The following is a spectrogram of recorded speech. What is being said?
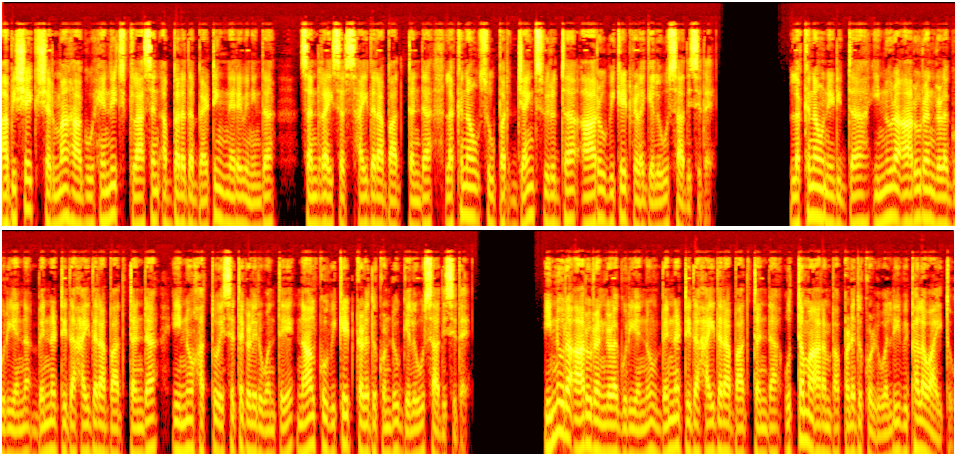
ಅಭಿಷೇಕ್ ಶರ್ಮಾ ಹಾಗೂ ಹೆನ್ರಿಚ್ ಕ್ಲಾಸೆನ್ ಅಬ್ಬರದ ಬ್ಯಾಟಿಂಗ್ ನೆರವಿನಿಂದ ಸನ್ರೈಸರ್ಸ್ ಹೈದರಾಬಾದ್ ತಂಡ ಲಖನೌ ಸೂಪರ್ ಜೈಂಟ್ಸ್ ವಿರುದ್ಧ ಆರು ವಿಕೆಟ್ಗಳ ಗೆಲುವು ಸಾಧಿಸಿದೆ. ಲಖನೌ ನೀಡಿದ್ದ ಇನ್ನೂರ ಆರು ರನ್ಗಳ ಗುರಿಯನ್ನು ಬೆನ್ನಟ್ಟಿದ ಹೈದರಾಬಾದ್ ತಂಡ ಇನ್ನೂ ಹತ್ತು ಎಸೆತಗಳಿರುವಂತೆ ನಾಲ್ಕು ವಿಕೆಟ್ ಕಳೆದುಕೊಂಡು ಗೆಲುವು ಸಾಧಿಸಿದೆ. ಇನ್ನೂರ ಆರು ರನ್ಗಳ ಗುರಿಯನ್ನು ಬೆನ್ನಟ್ಟಿದ ಹೈದರಾಬಾದ್ ತಂಡ ಉತ್ತಮ ಆರಂಭ ಪಡೆದುಕೊಳ್ಳುವಲ್ಲಿ ವಿಫಲವಾಯಿತು.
